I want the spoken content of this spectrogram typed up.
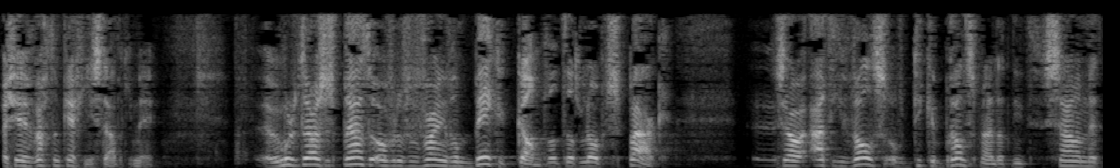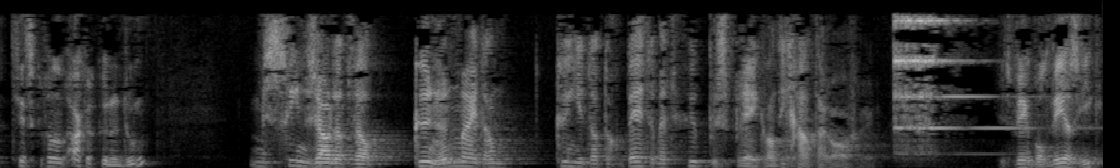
Als je even wacht, dan krijg je je stapeltje mee. Eh, We moeten trouwens eens praten over de vervanging van Bekenkamp, want dat loopt spaak. Eh, Zou Ati Wals of Dieke Brandsma dat niet samen met Tjitske van den Akker kunnen doen? Misschien zou dat wel kunnen, maar dan kun je dat toch beter met Huub bespreken, want die gaat daarover. Is Wigbold weer ziek?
